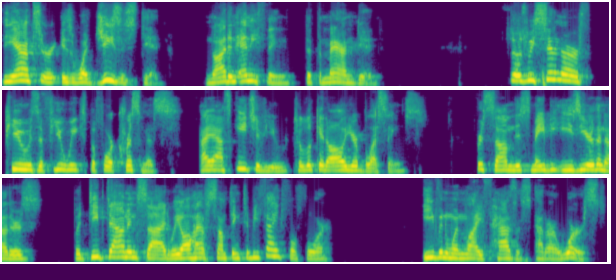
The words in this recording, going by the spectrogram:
The answer is what Jesus did, not in anything that the man did. So as we sit in our pews a few weeks before Christmas, I ask each of you to look at all your blessings. For some, this may be easier than others, but deep down inside, we all have something to be thankful for. Even when life has us at our worst,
